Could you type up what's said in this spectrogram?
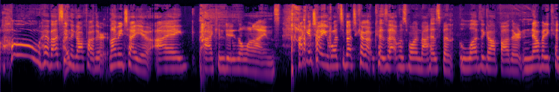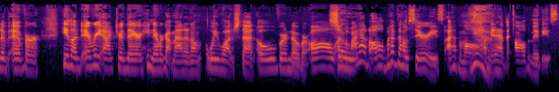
Oh have I seen I, The Godfather? Let me tell you, I I can do the lines. I can tell you what's about to come up because that was one my husband loved The Godfather. Nobody could have ever. He loved every actor there. He never got mad at them. We watched that over and over. All so, of them. I have all. I have the whole series. I have them all. Yeah. I mean, I have all the movies.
